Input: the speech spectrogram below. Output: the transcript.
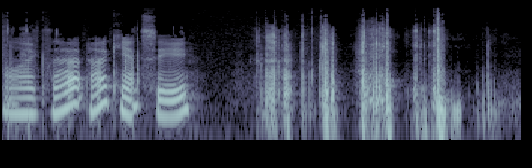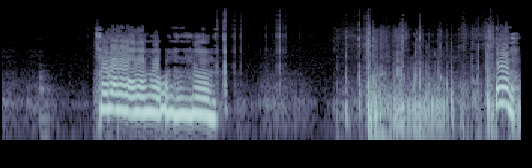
like that, I can't see. Mm.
